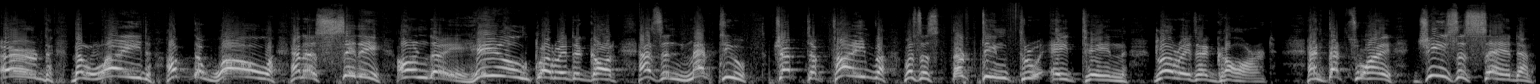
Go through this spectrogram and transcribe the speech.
earth, the light of the world, and a city on the hill. Glory to God. As in Matthew chapter 5, verses 13 through 18. Glory to God. And that's why Jesus said,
